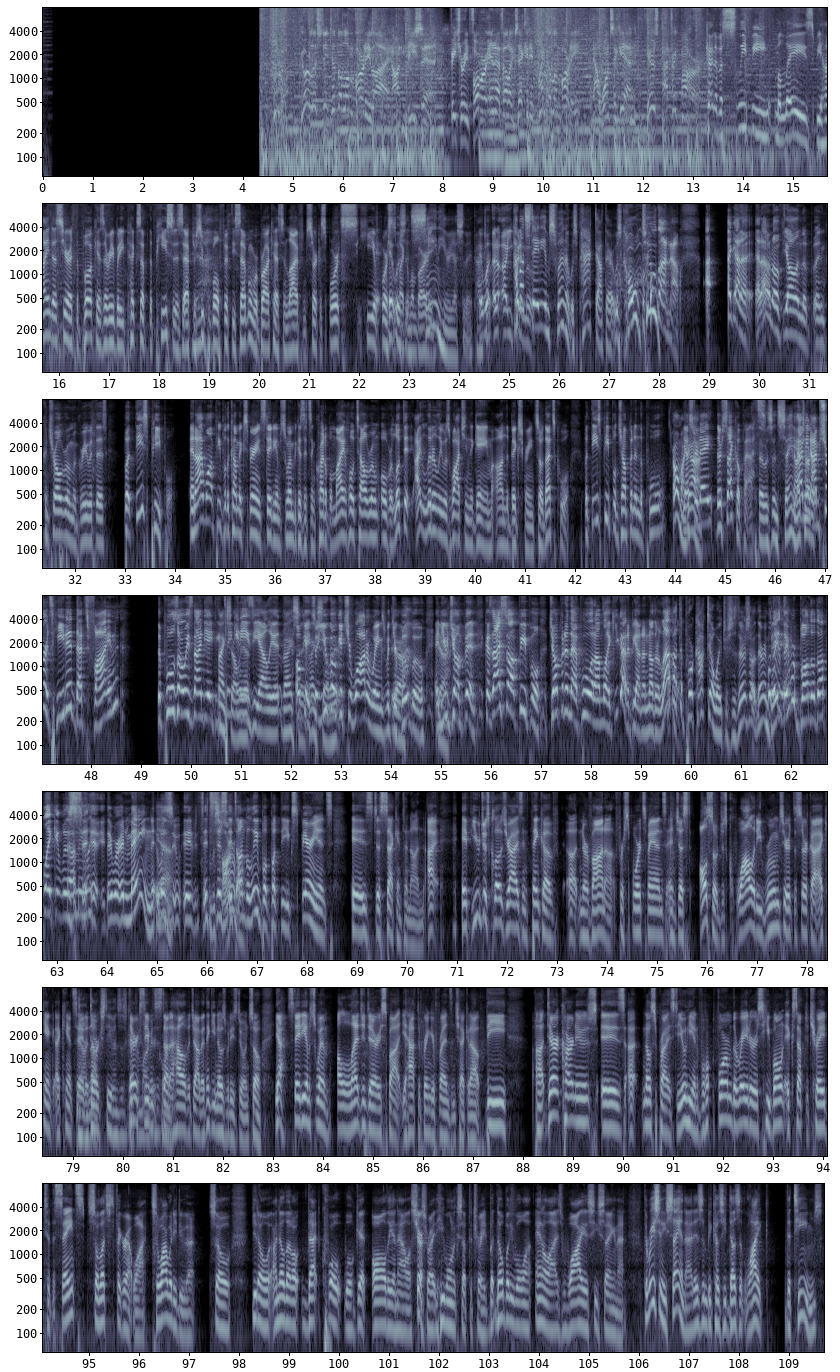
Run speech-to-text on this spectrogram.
Listening to the Lombardi Line on VSIN, featuring former NFL executive Michael Lombardi. Now, once again, here's Patrick Maher. Kind of a sleepy malaise behind us here at the book as everybody picks up the pieces after Super Bowl 57. We're broadcasting live from Circa Sports. He, of course, it is was Michael Lombardi. insane here yesterday, Patrick. wa- uh, you How about move. Stadium Swim? It was packed out there. It was cold too. Hold on now. I, I gotta, and I don't know if y'all in the in control room agree with this, but these people, and I want people to come experience Stadium Swim because it's incredible. My hotel room overlooked it. I literally was watching the game on the big screen, so that's cool. But these people jumping in the pool Oh, my God. yesterday, they're psychopaths. It was insane. I, tried mean, to- I'm sure it's heated. That's fine. The pool's always 98. You Thanks, take Elliot. it easy, Elliot. Thanks, okay, thanks, so you go get your water wings with your Yeah. boo boo and Yeah. you jump in. Because I saw people jumping in that pool and I'm like, you got to be on another level. How about the poor cocktail waitresses? There's a, they're in well, they, they were bundled up like it was. I mean, like- it- they were in Maine. It Yeah. was. It, it's it's was just it's unbelievable. But the experience is just second to none. I if you just close your eyes and think of uh, Nirvana for sports fans and just also just quality rooms here at the Circa, I can't I can't say it enough. Derek Stevens has Derek Stevens has done a hell of a job. I think he knows what he's doing. So yeah, Stadium Swim, a legendary spot. You have to bring your friends and check it out. The uh, Derek Carr news is uh, no surprise to you. He informed the Raiders he won't accept a trade to the Saints. So let's figure out why. So why would he do that? So, you know, I know that that quote will get all the analysis, right? He won't accept the trade, but nobody will uh, analyze why is he saying that. The reason he's saying that isn't because he doesn't like the teams.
